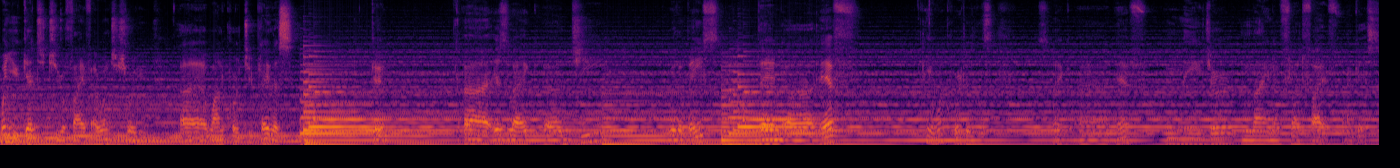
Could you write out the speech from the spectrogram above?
when you get to your five, I want to show you uh, one chord to play this. Okay, uh, it's like uh, G with a bass, then uh, F. Hey, what chord is this? It's like uh, F major minor flat five, I guess.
